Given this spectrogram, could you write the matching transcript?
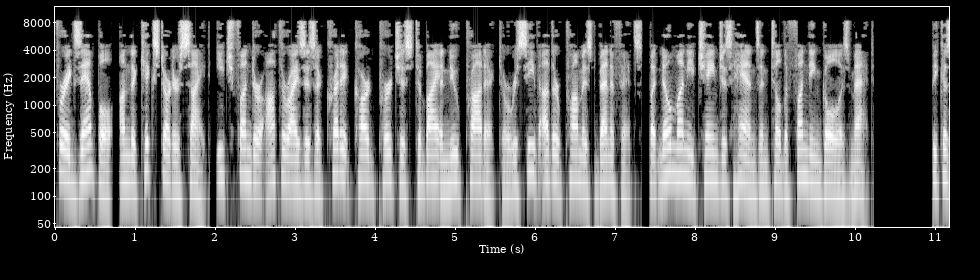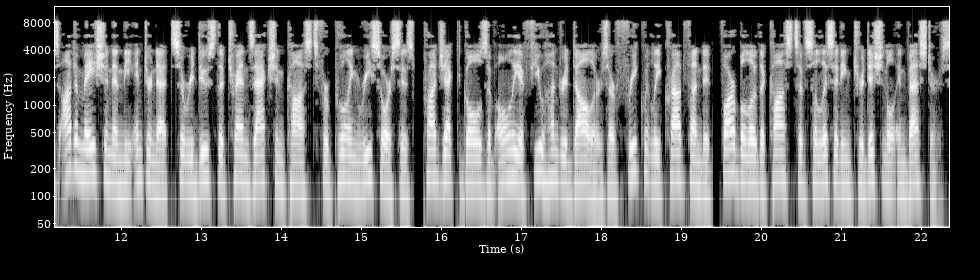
For example, on the Kickstarter site, each funder authorizes a credit card purchase to buy a new product or receive other promised benefits, but no money changes hands until the funding goal is met. Because automation and the Internet so reduce the transaction costs for pooling resources, project goals of only a few hundred dollars are frequently crowdfunded, far below the costs of soliciting traditional investors.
